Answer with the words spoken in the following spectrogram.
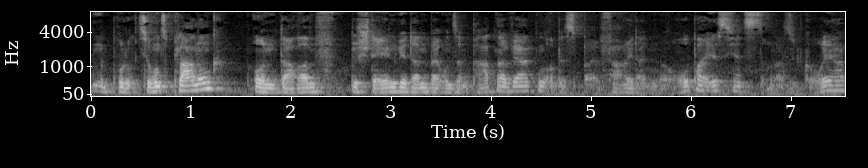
eine Produktionsplanung und daran bestellen wir dann bei unseren Partnerwerken, ob es bei Fahrrädern in Europa ist jetzt oder Südkorea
